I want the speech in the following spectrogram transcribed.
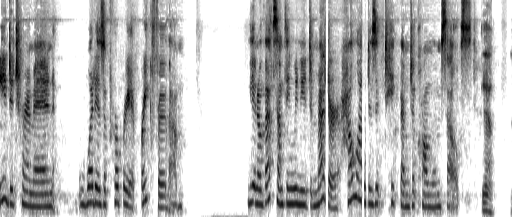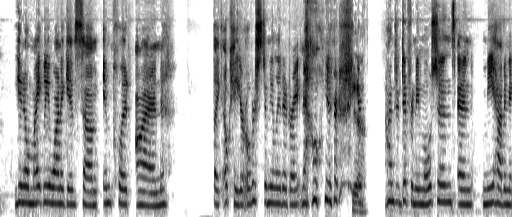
we determine what is appropriate break for them? You know that's something we need to measure. How long does it take them to calm themselves? Yeah. You know might we want to give some input on like okay you're overstimulated right now. You're yeah. 100 different emotions and me having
